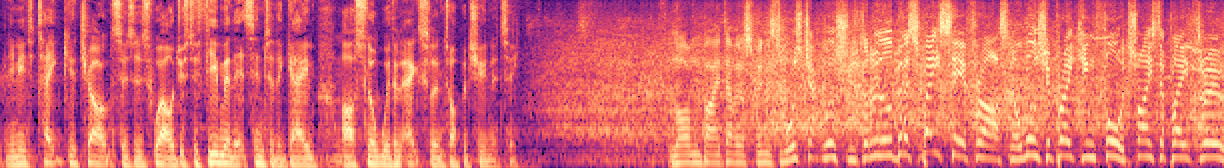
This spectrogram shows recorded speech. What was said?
And you need to take your chances as well. Just a few minutes into the game, mm. Arsenal with an excellent opportunity. Long by David Ospina towards Jack Wilshere, who's got a little bit of space here for Arsenal. Wilshere breaking forward, tries to play through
